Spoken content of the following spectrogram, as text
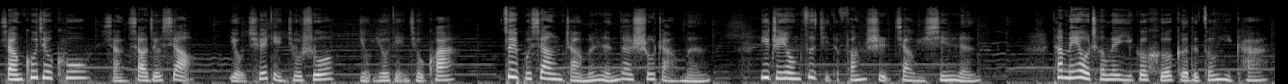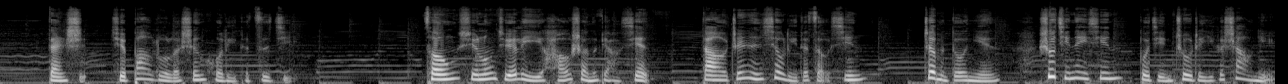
想哭就哭，想笑就笑，有缺点就说，有优点就夸。最不像掌门人的舒掌门，一直用自己的方式教育新人。”他没有成为一个合格的综艺咖，但是却暴露了生活里的自己。从《寻龙诀》里豪爽的表现，到真人秀里的走心，这么多年，舒淇内心不仅住着一个少女，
